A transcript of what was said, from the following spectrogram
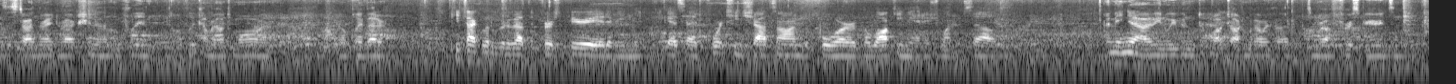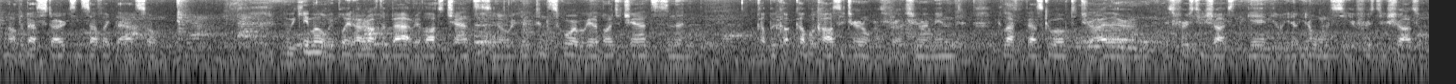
is a start in the right direction, and then hopefully hopefully come around tomorrow and you know play better. Can you talk a little bit about the first period? I mean, you guys had 14 shots on before Milwaukee managed one themselves. I mean, yeah, I mean, we've been talking about we had some rough first periods and not the best starts and stuff like that. So we came out, we played hard off the bat. We had lots of chances. You know, we didn't, score, but we had a bunch of chances, and then a couple couple costly turnovers for us. You know what I mean? He left Besco out to dry there, and his first two shots of the game. You know, you don't, you don't want to see your first two shots from,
